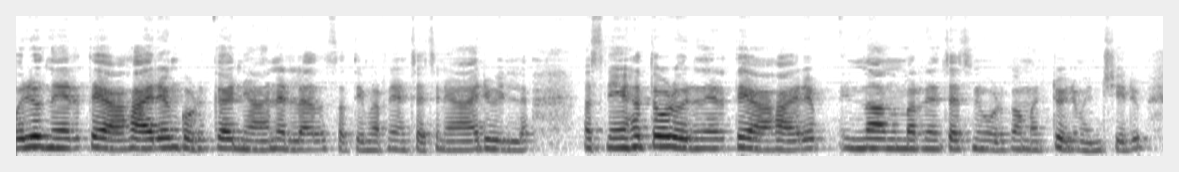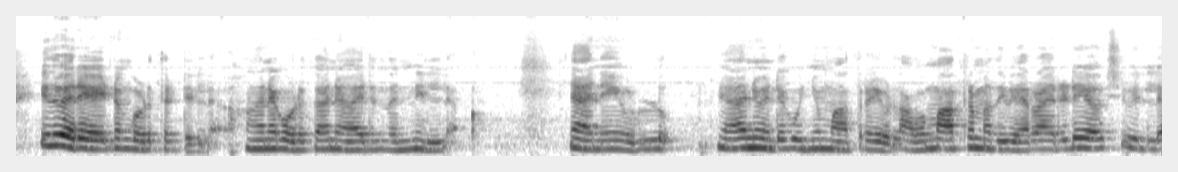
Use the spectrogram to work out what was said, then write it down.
ഒരു നേരത്തെ ആഹാരം കൊടുക്കാൻ ഞാനല്ലാതെ സത്യം പറഞ്ഞ അച്ചാച്ചന് ആരുമില്ല. സ്നേഹത്തോട് ഒരു നേരത്തെ ആഹാരം ഇന്നാന്നും പറഞ്ഞ അച്ചാച്ചന് കൊടുക്കാൻ മറ്റൊരു മനുഷ്യരും ഇതുവരെ ആയിട്ടും കൊടുത്തിട്ടില്ല. അങ്ങനെ കൊടുക്കാൻ ആരും തന്നെ ഇല്ല ഞാനേ ഉള്ളൂ. ഞാനും എന്റെ കുഞ്ഞും മാത്രമേ ഉള്ളൂ. അവൻ മാത്രം മതി. വേറെ ആരുടെ ആവശ്യമില്ല.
